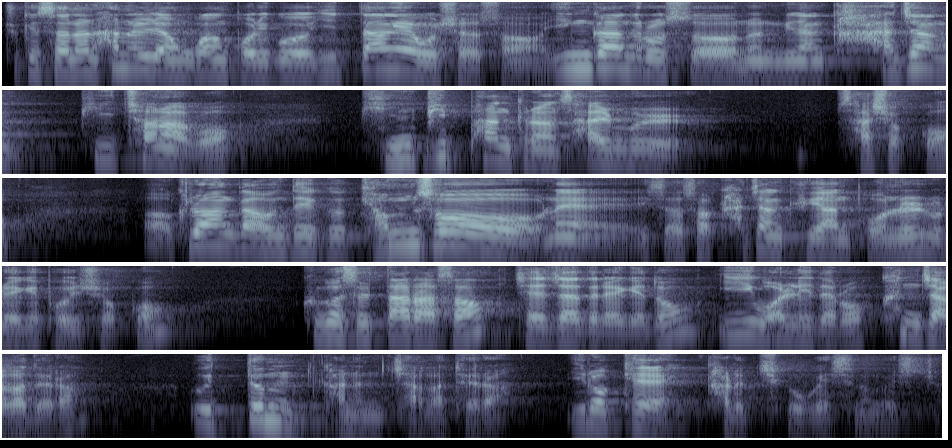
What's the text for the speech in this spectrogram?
주께서는 하늘 영광 버리고 이 땅에 오셔서 인간으로서는 그냥 가장 비천하고 빈핍한 그런 삶을 사셨고 어, 그러한 가운데 그 겸손에 있어서 가장 귀한 본을 우리에게 보여주셨고 그것을 따라서 제자들에게도 이 원리대로 큰 자가 되라 으뜸 가는 자가 되라. 이렇게 가르치고 계시는 것이죠.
